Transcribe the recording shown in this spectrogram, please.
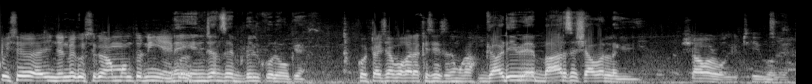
कुछ इंजन में कुछ काम वाम तो नहीं है? नहीं इंजन से बिल्कुल ओके कोई टचअप वगैरह किसी किस्म का? गाड़ी में बाहर से शावर लगी हुई। है शावर हो गई ठीक हो गया।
